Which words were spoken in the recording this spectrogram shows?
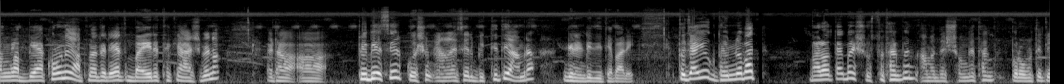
বাংলা ব্যাকরণে আপনাদের এর বাইরে থেকে আসবে না। এটা প্রিভিয়াস এর কোয়েশন অ্যানালাইসের ভিত্তিতে আমরা গ্যারেন্টি দিতে পারি। তো যাই হোক, ধন্যবাদ। ভালো থাকবেন, সুস্থ থাকবেন, আমাদের সঙ্গে থাকবেন। পরবর্তী ক্লাস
